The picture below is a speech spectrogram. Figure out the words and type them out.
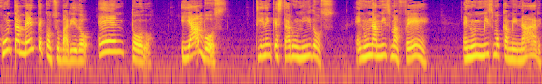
juntamente con su marido en todo. Y ambos tienen que estar unidos en una misma fe, en un mismo caminar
